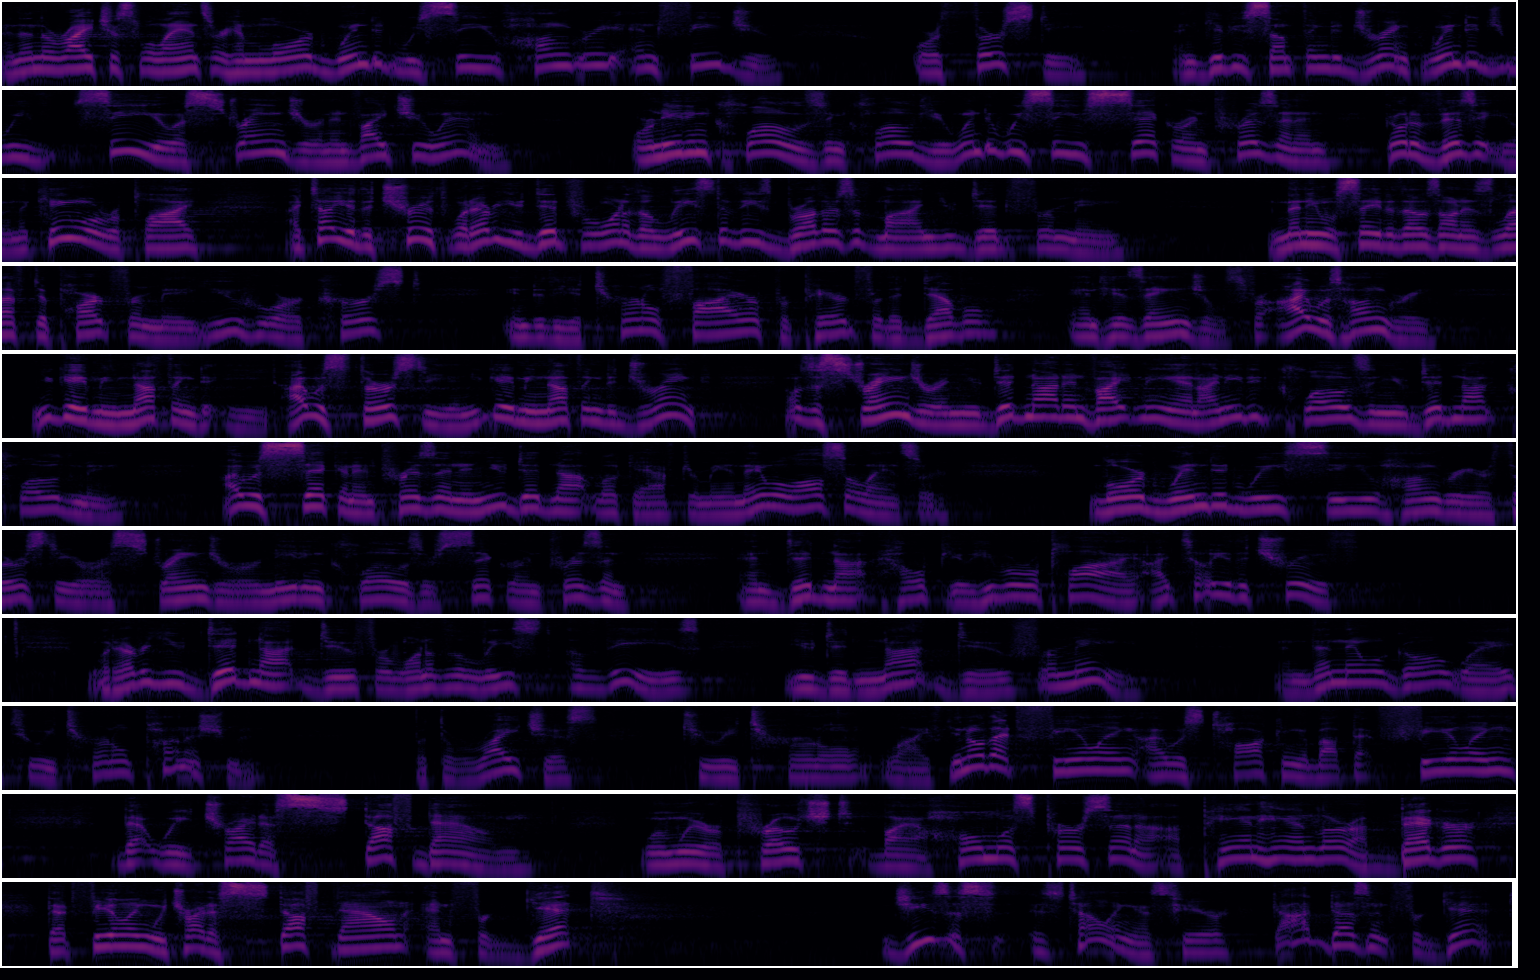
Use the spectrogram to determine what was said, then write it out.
And then the righteous will answer him, Lord, when did we see you hungry and feed you, or thirsty and give you something to drink? When did we see you a stranger and invite you in, or needing clothes and clothe you? When did we see you sick or in prison and go to visit you? And the king will reply, I tell you the truth, whatever you did for one of the least of these brothers of mine, you did for me. And then he will say to those on his left, Depart from me, you who are cursed, into the eternal fire prepared for the devil and his angels. For I was hungry, and you gave me nothing to eat. I was thirsty, and you gave me nothing to drink. I was a stranger, and you did not invite me in. I needed clothes, and you did not clothe me. I was sick and in prison, and you did not look after me. And they will also answer, Lord, when did we see you hungry or thirsty or a stranger or needing clothes or sick or in prison and did not help you? He will reply, I tell you the truth. Whatever you did not do for one of the least of these, you did not do for me. And then they will go away to eternal punishment, but the righteous to eternal life. You know that feeling I was talking about, that feeling that we try to stuff down when we're approached by a homeless person, a, a panhandler, a beggar, that feeling we try to stuff down and forget? Jesus is telling us here God doesn't forget.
